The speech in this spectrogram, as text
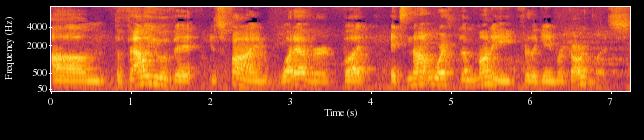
Um, the value of it is fine, whatever, but it's not worth the money for the game regardless.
